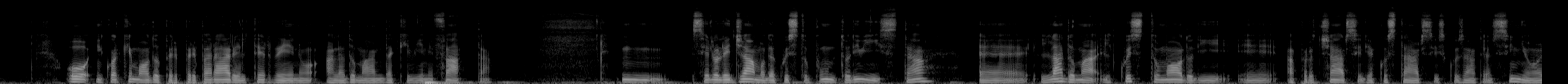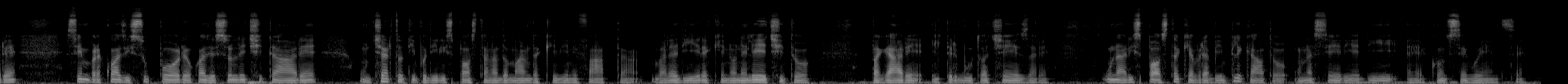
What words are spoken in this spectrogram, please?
o in qualche modo per preparare il terreno alla domanda che viene fatta. Mm, se lo leggiamo da questo punto di vista, eh, doma- questo modo di eh, approcciarsi, di accostarsi, scusate, al Signore sembra quasi supporre o quasi sollecitare un certo tipo di risposta alla domanda che viene fatta, vale a dire che non è lecito pagare il tributo a Cesare, una risposta che avrebbe implicato una serie di eh, conseguenze.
